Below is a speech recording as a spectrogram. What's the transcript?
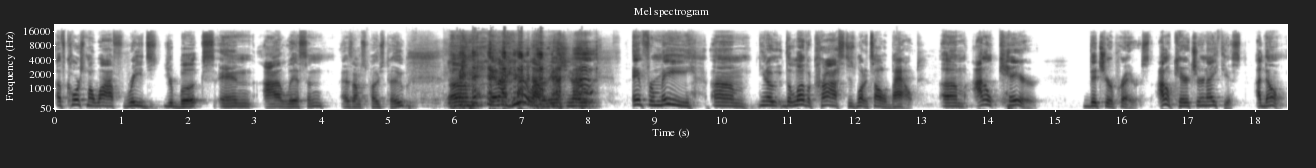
of course my wife reads your books, and I listen as I'm supposed to, um, and I hear a lot of this, you know. And for me, um, you know, the love of Christ is what it's all about. Um, I don't care that you're a preterist. I don't care that you're an atheist. I don't.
